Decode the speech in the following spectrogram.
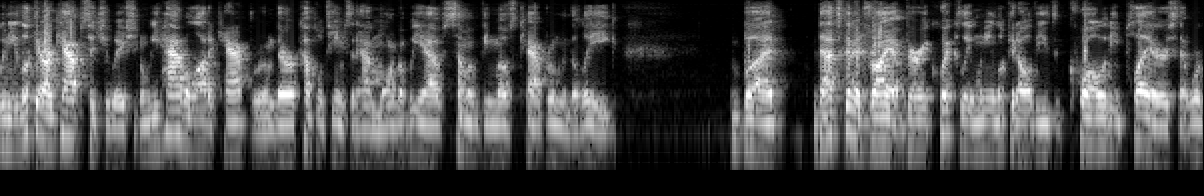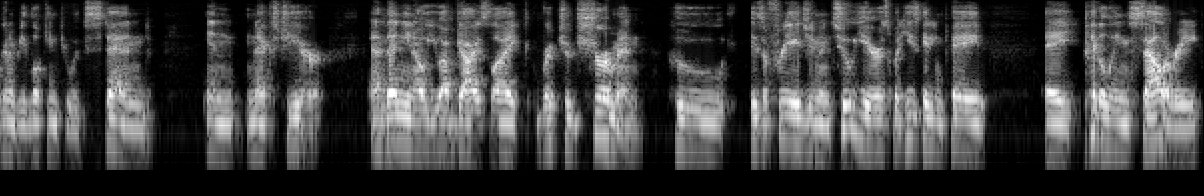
when you look at our cap situation, we have a lot of cap room. There are a couple teams that have more, but we have some of the most cap room in the league. But that's going to dry up very quickly when you look at all these quality players that we're going to be looking to extend in next year. And then, you know, you have guys like Richard Sherman, who is a free agent in two years, but he's getting paid a piddling salary.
